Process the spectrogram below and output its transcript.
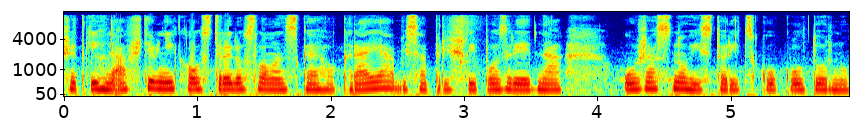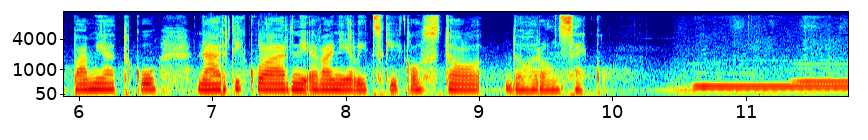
všetkých návštevníkov Stredoslovenského kraja, aby sa prišli pozrieť na úžasnú historickú kultúrnu pamiatku na artikulárny evanielický kostol do Hronseku. sme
